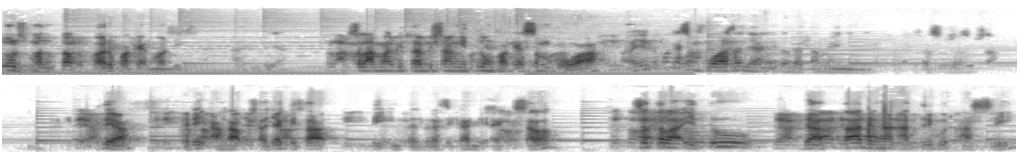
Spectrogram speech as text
Tools mentok, baru pakai ngoding selama kita bisa ngitung pakai sempua, ayo kita pakai sempua saja yang itu data mining. Susah-susah. Gitu ya. Jadi anggap saja kita diintegrasikan di Excel. Setelah itu data dengan atribut asli,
